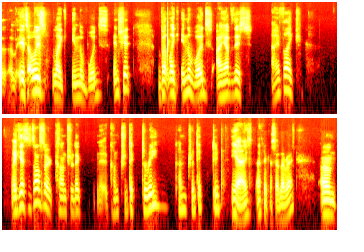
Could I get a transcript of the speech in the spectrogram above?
uh, it's always like in the woods and shit. But like in the woods, I have this I've like, I guess it's also contradict contradictory, contradicted. Yeah, I, I think I said that right. Um,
